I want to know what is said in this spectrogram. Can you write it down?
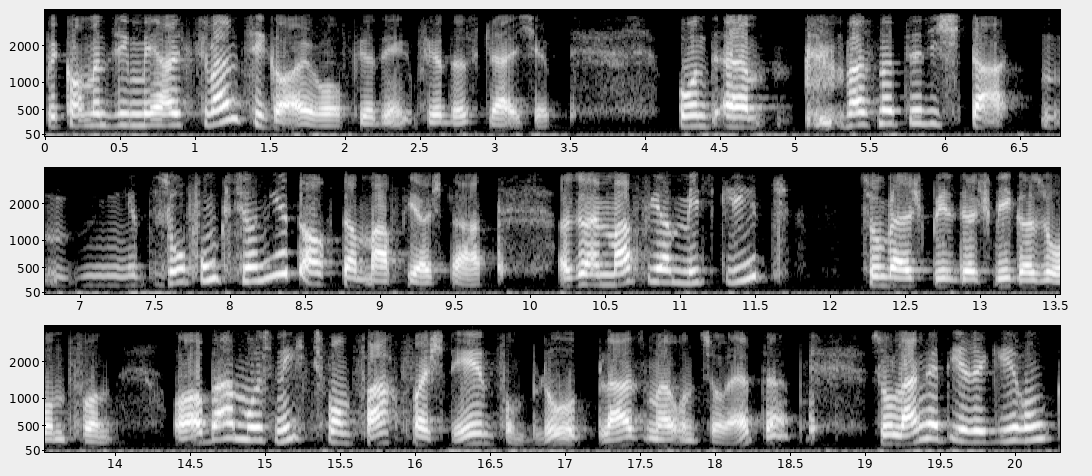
bekommen sie mehr als 20 Euro für, den, für das Gleiche. Und ähm, was natürlich da, so funktioniert auch der Mafiastaat. Also ein Mafia-Mitglied, zum Beispiel der Schwiegersohn von Orban, muss nichts vom Fach verstehen, vom Blut, Plasma und so weiter. Solange die Regierung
